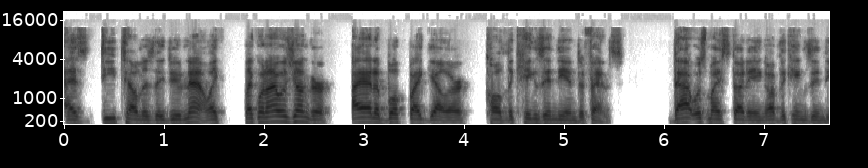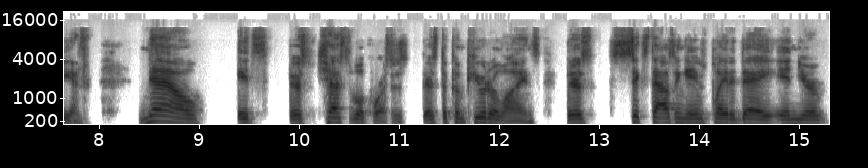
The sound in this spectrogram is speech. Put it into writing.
as detailed as they do now. Like like when I was younger, I had a book by Geller called The King's Indian Defense. That was my studying of the King's Indian. Now it's there's chessable courses, there's the computer lines, there's 6,000 games played a day in your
